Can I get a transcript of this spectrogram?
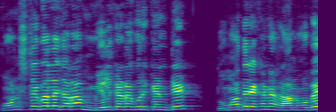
কনস্টেবলে যারা মেল ক্যাটাগরি ক্যান্ডিডেট তোমাদের এখানে রান হবে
